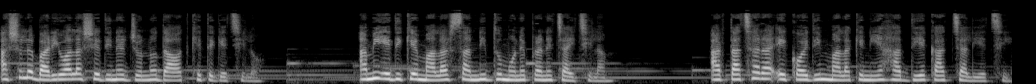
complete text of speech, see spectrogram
আসলে বাড়িওয়ালা সেদিনের জন্য দাওয়াত খেতে গেছিল। আমি এদিকে মালার সান্নিধ্য মনে প্রাণে চাইছিলাম। আর তাছাড়া এ কয়দিন মালাকে নিয়ে হাত দিয়ে কাজ চালিয়েছি।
